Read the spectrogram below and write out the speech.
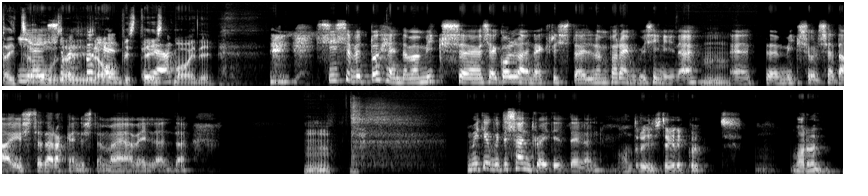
täitsa ja, uus asi, see on hoopis teistmoodi siis sa pead põhjendama, miks äh, see kollane kristall on parem kui sinine mm, -hmm. et äh, miks sul seda, just seda rakendust on vaja välja anda mm. -hmm. ma ei tea, kuidas Androidil teil on? Androidis tegelikult, ma arvan, et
